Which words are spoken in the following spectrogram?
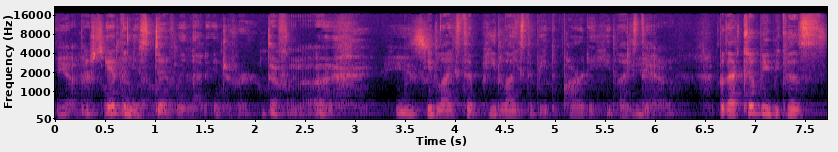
yeah, they're so. young Anthony's definitely not an introvert. definitely not. He's He likes to he likes to be the party. He likes to, but that could be because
